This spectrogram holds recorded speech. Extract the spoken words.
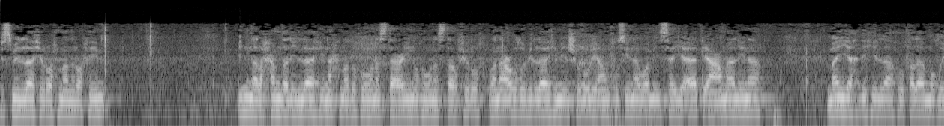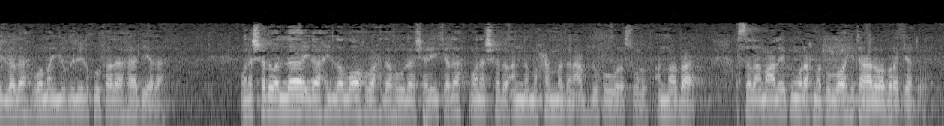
بسم الله الرحمن الرحيم. إن الحمد لله نحمده ونستعينه ونستغفره ونعوذ بالله من شرور أنفسنا ومن سيئات أعمالنا. من يهده الله فلا مضل له ومن يضلله فلا هادي له. ونشهد أن لا إله إلا الله وحده لا شريك له ونشهد أن محمدا عبده ورسوله. أما بعد السلام عليكم ورحمة الله تعالى وبركاته.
